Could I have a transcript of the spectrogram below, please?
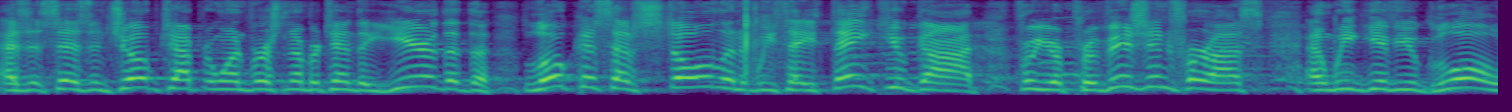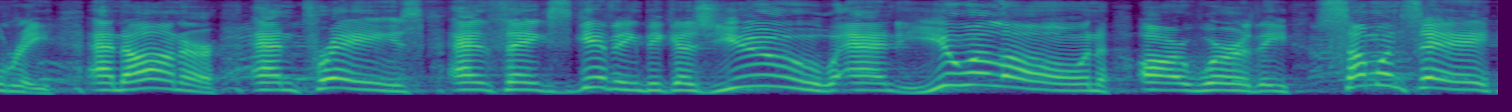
as it says in Job chapter 1, verse number 10, the year that the locusts have stolen. And we say, Thank you, God, for your provision for us. And we give you glory and honor and praise and thanksgiving because you and you alone are worthy. Someone say,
